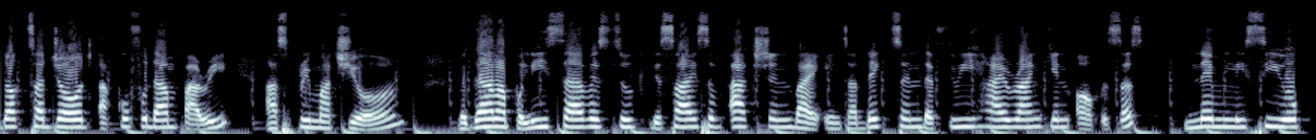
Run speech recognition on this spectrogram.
Dr. George Akuffo Dampare, as premature. The Ghana Police Service took decisive action by interdicting the three high ranking officers, namely COP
